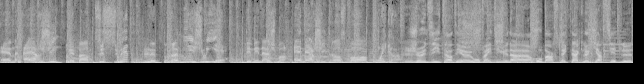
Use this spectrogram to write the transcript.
MRJ. Prépare tout de suite le 1er juillet. Déménagement MRJTransport.com. Jeudi 31 août, 21h, au bar spectacle Quartier de Lune.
